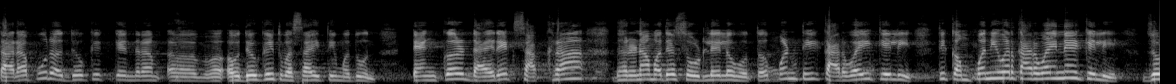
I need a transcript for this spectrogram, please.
तारापूर औद्योगिक केंद्रा औद्योगिक वसाहतीमधून टँकर डायरेक्ट साखरा धरणामध्ये सोडलेलं होतं पण ती कारवाई केली. ती कंपनीवर कारवाई नाही केली. जो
